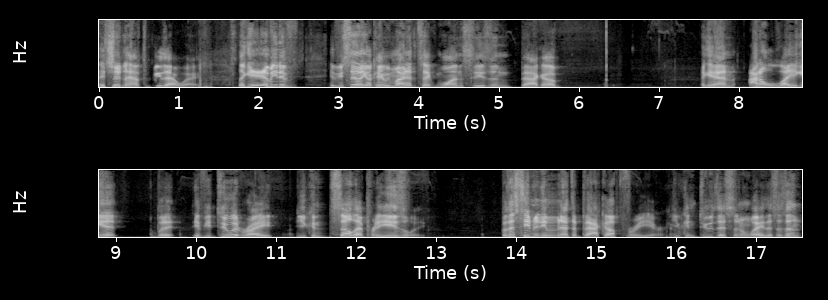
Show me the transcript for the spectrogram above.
They It said- shouldn't have to be that way. Like, I mean, if if you say like, okay, we might have to take one season back up. Again, I don't like it, but if you do it right, you can sell that pretty easily. But this team didn't even have to back up for a year. You can do this in a way. This isn't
